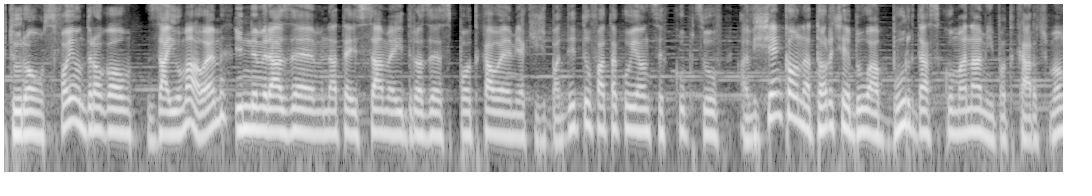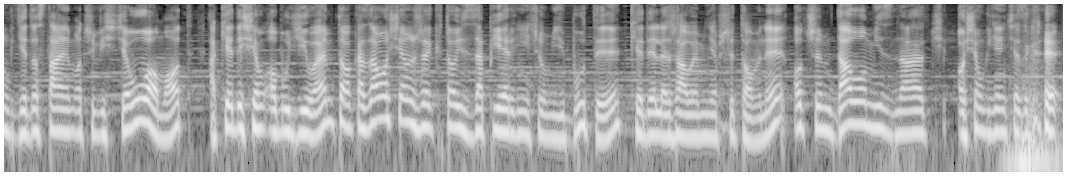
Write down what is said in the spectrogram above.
którą swoją drogą zajumałem. Innym razem na tej samej drodze spotkałem jakichś bandytów atakujących kupców, a wisienką na torcie była burda z kumanami pod karczmą, gdzie dostałem oczywiście łomot, a kiedy się obudziłem, to okazało się, że ktoś zapierniczył mi buty, kiedy leżałem nieprzytomny, o czym dało mi znać osiągnięcie z gry.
